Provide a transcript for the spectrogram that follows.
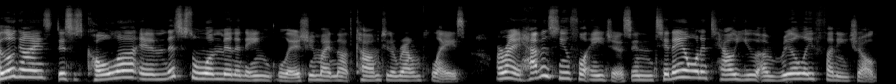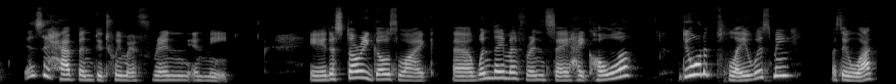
Hello, guys. This is Cola, and this is one minute English. You might not come to the wrong place. All right, haven't seen for ages, and today I want to tell you a really funny joke. This happened between my friend and me. And the story goes like, uh, one day my friend say, "Hey, Cola, do you want to play with me?" I say, "What?"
